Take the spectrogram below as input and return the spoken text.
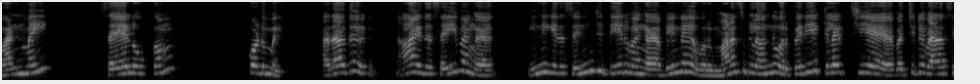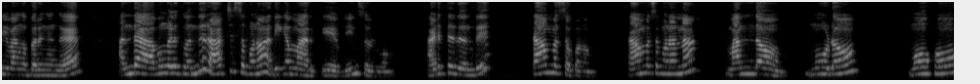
வன்மை செயலூக்கம் கொடுமை. அதாவது நான் இதை செய்வேங்க இன்னைக்கு இதை செஞ்சு தீருவேங்க அப்படின்னு ஒரு மனசுக்குள்ள வந்து ஒரு பெரிய கிளர்ச்சியை வச்சுட்டு வேலை செய்வாங்க பாருங்கங்க. அந்த அவங்களுக்கு வந்து ராட்சச குணம் அதிகமா இருக்கு அப்படின்னு சொல்லுவோம். அடுத்தது வந்து தாமச குணம். தாமச குணம்னா மந்தம் மூடம் மோகம்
